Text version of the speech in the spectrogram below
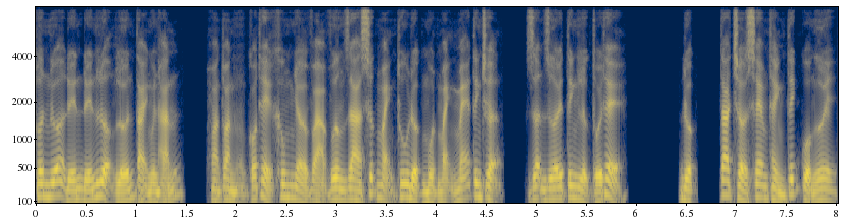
hơn nữa đến đến lượng lớn tài nguyên hắn, hoàn toàn có thể không nhờ vả vương ra sức mạnh thu được một mạnh mẽ tinh trận, dẫn dưới tinh lực tối thể. Được, ta chờ xem thành tích của ngươi.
